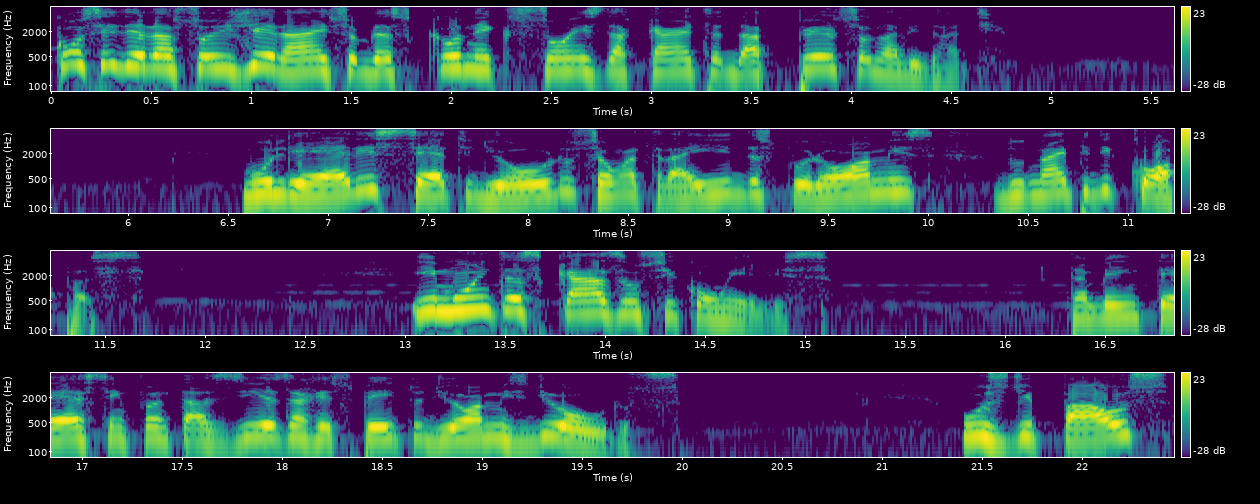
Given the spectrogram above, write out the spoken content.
Considerações gerais sobre as conexões da carta da personalidade. Mulheres, sete de ouro, são atraídas por homens do naipe de copas. E muitas casam-se com eles. Também tecem fantasias a respeito de homens de ouros. Os de paus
